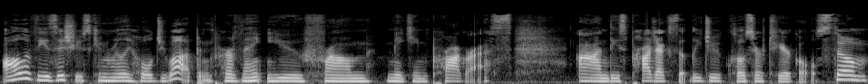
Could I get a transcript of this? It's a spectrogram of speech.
all of these issues can really hold you up and prevent you from making progress on these projects that lead you closer to your goals. So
